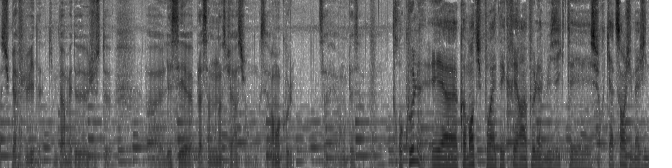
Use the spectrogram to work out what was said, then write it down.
super fluide qui me permet de juste euh, laisser place à mon inspiration. Donc c'est vraiment cool, ça fait vraiment plaisir. Trop cool. Et comment tu pourrais décrire un peu la musique? Es sur 400, j'imagine,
